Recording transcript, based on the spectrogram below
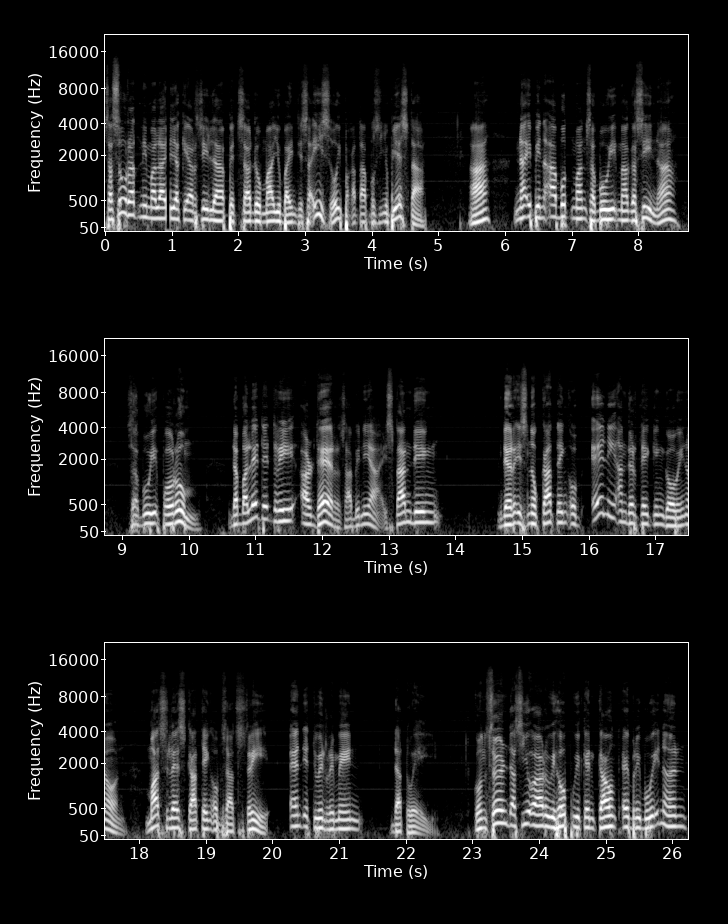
Sa surat ni Malaya kay Arcila Petsado Mayo 26, oy pakatapos inyo piyesta. Ha? Na ipinaabot man sa Buwi Magazine? Sa Buwi Forum. The Balete tree are there, sabi niya, standing there is no cutting of any undertaking going on, much less cutting of such tree, and it will remain that way. Concerned as you are, we hope we can count every buwinan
